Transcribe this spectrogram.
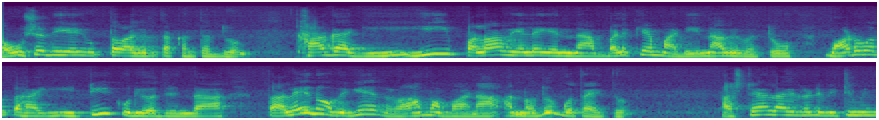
ಔಷಧೀಯ ಯುಕ್ತವಾಗಿರ್ತಕ್ಕಂಥದ್ದು ಹಾಗಾಗಿ ಈ ಪಲಾವ್ ಎಲೆಯನ್ನು ಬಳಕೆ ಮಾಡಿ ನಾವಿವತ್ತು ಮಾಡುವಂತಹ ಈ ಟೀ ಕುಡಿಯೋದ್ರಿಂದ ತಲೆನೋವಿಗೆ ರಾಮಬಾಣ ಅನ್ನೋದು ಗೊತ್ತಾಯಿತು. ಅಷ್ಟೇ ಅಲ್ಲ, ಇದರಲ್ಲಿ ವಿಟಮಿನ್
